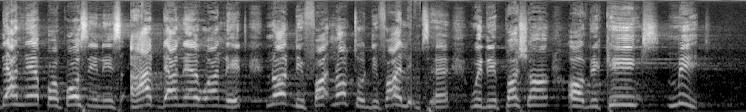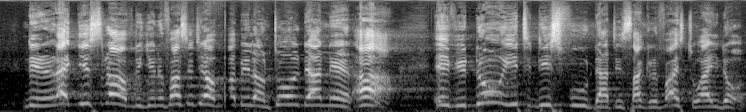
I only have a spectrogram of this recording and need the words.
Daniel proposed in his heart, Daniel 1 8, not, defi- not to defile himself with the portion of the king's meat. The registrar of the University of Babylon told Daniel, ah, if you don't eat this food that is sacrificed to idol,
